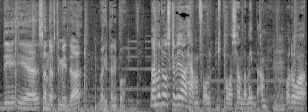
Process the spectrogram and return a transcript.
Det är söndag eftermiddag. Vad hittar ni på? Nej men då ska vi ha hem folk på söndag middag. Och då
